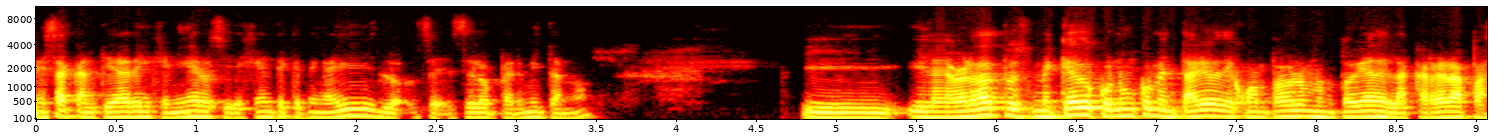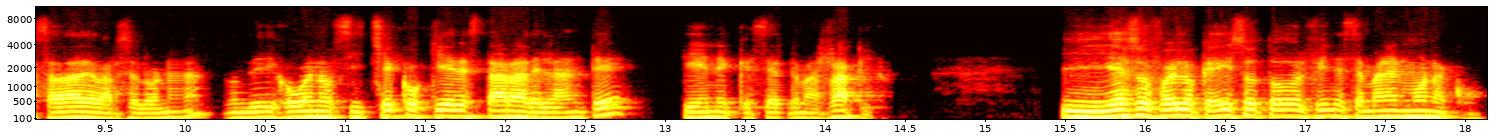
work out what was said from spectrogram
esa cantidad de ingenieros y de gente que tenga ahí se, lo permita, ¿no? Y, y, la verdad, pues me quedo con un comentario de Juan Pablo Montoya de la carrera pasada de Barcelona, donde dijo, bueno, si Checo quiere estar adelante, tiene que ser más rápido. Y eso fue lo que hizo todo el fin de semana en Mónaco.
